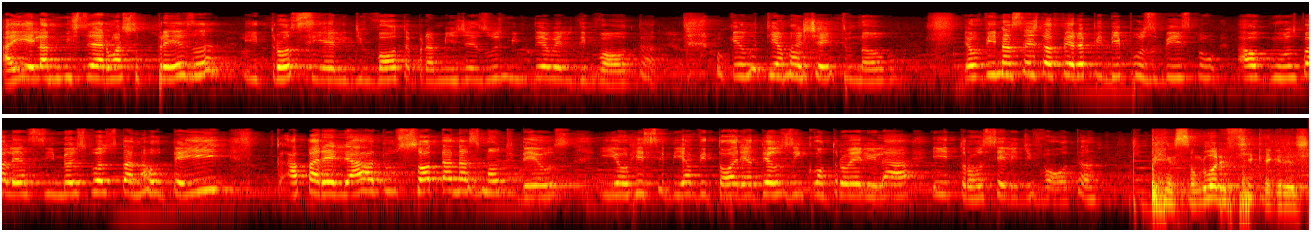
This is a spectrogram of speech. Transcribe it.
Aí eles me fizeram uma surpresa e trouxe ele de volta para mim. Jesus me deu ele de volta, porque eu não tinha mais jeito, não. Eu vim na sexta-feira pedir para os bispos, alguns, falei assim: meu esposo está na UTI, aparelhado, só está nas mãos de Deus. E eu recebi a vitória, Deus encontrou ele lá e trouxe ele de volta. Bênção, glorifica a igreja.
